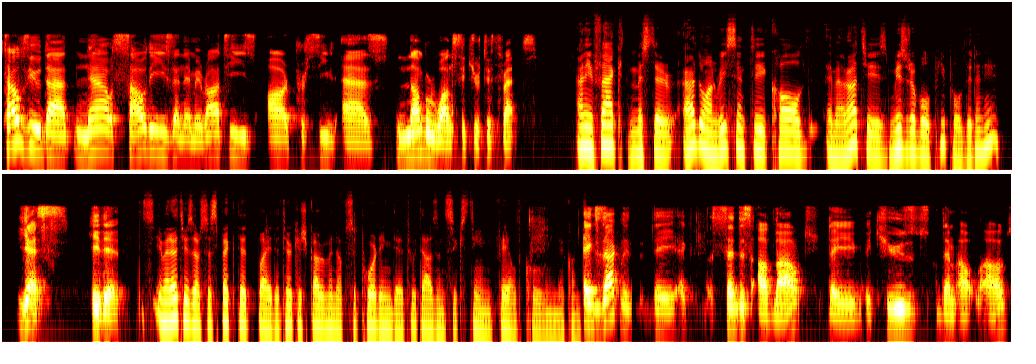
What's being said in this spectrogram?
tells you that now Saudis and Emiratis are perceived as number one security threats. And in fact, Mr. Erdogan recently called Emiratis miserable people, didn't he? Yes, he did. Emiratis are suspected by the Turkish government of supporting the 2016 failed coup in the country. Exactly. They said this out loud. They accused them out loud.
